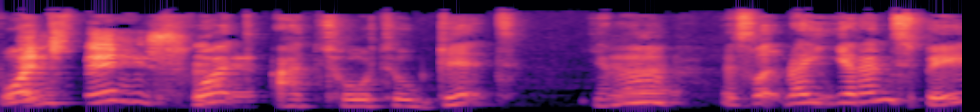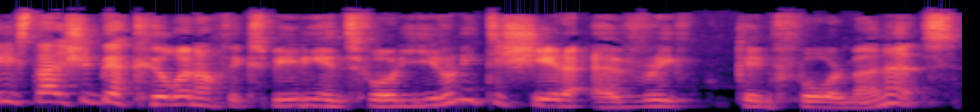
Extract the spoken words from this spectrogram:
what, in space. what a total git. You know, yeah. it's like right, you're in space. That should be a cool enough experience for you. You don't need to share it every fucking four minutes.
